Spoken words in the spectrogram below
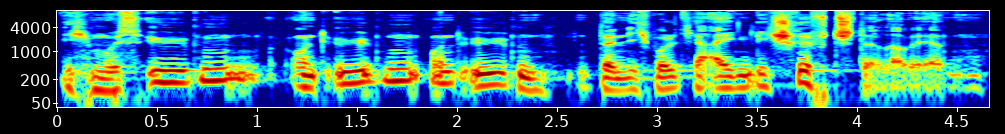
ich muss üben und üben und üben, denn ich wollte ja eigentlich Schriftsteller werden.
